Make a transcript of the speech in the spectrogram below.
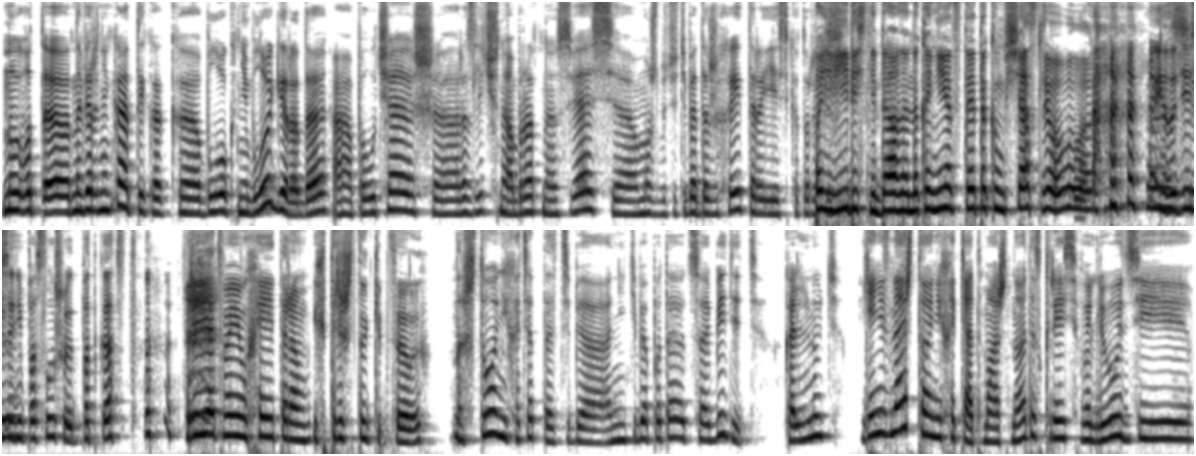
Ну, вот э, наверняка ты как э, блог не блогера, да, а получаешь э, различную обратную связь, может быть, у тебя даже хейтеры есть, которые... Появились недавно, наконец-то, я так им счастлива была. Я надеюсь, они послушают подкаст. Привет моим хейтерам, их три штуки целых. На что они хотят от тебя? Они тебя пытаются обидеть, кольнуть? Я не знаю, что они хотят, Маш, но это, скорее всего, люди,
